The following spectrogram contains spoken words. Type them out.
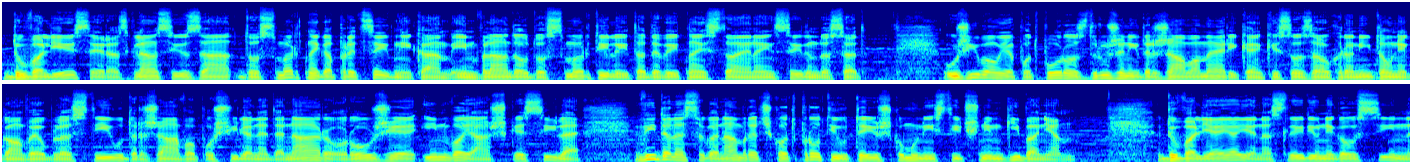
Duvalier se je razglasil za dosmrtnega predsednika in vladal do smrti leta 1971. Užival je podporo Združenih držav Amerike, ki so za ohranitev njegove oblasti v državo pošiljale denar, orožje in vojaške sile. Videle so ga namreč kot protivtež komunističnim gibanjem. Duvaljeja je nasledil njegov sin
